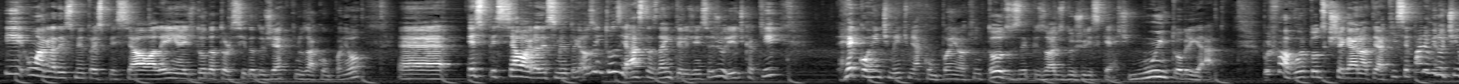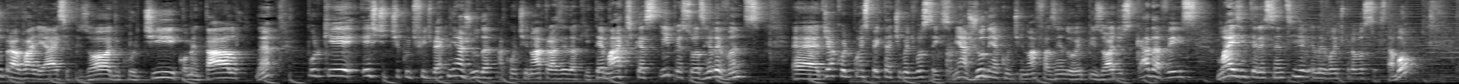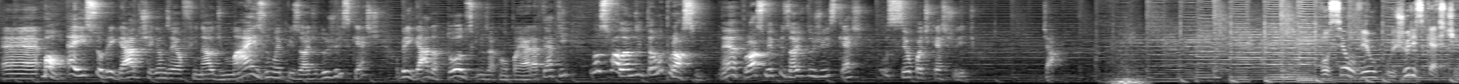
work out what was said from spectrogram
E um agradecimento especial, além aí de toda a torcida do Jeff que nos acompanhou. É, especial agradecimento aí aos entusiastas da inteligência jurídica que recorrentemente me acompanham aqui em todos os episódios do Juriscast. Muito obrigado. Por favor, todos que chegaram até aqui, separe um minutinho para avaliar esse episódio, curtir, comentá-lo, né? Porque este tipo de feedback me ajuda a continuar trazendo aqui temáticas e pessoas relevantes é, de acordo com a expectativa de vocês. Me ajudem a continuar fazendo episódios cada vez mais interessantes e relevantes para vocês, tá bom? É, bom, é isso, obrigado. Chegamos aí ao final de mais um episódio do Juriscast. Obrigado a todos que nos acompanharam até aqui. Nos falamos então no próximo, né? Próximo episódio do Juriscast, o seu podcast jurídico. Tchau. Você ouviu o Juriscast,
